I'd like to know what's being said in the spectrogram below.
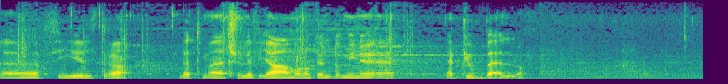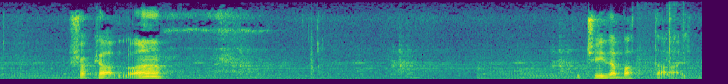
Eh, filtra. Deathmatch, leviamolo che il dominio è, è più bello. Sciacallo, eh. Fucili da battaglia.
